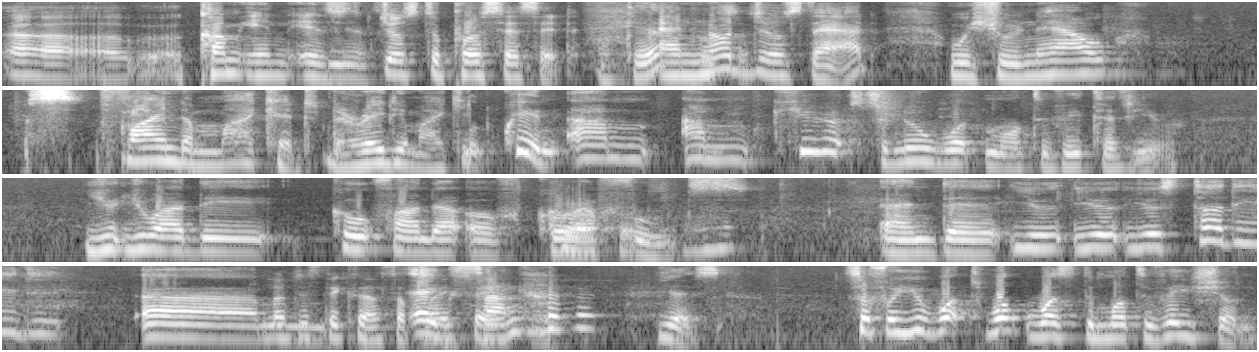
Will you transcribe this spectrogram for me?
uh, come in is yes. just to process it. Okay, and process. not just that, we should now find a market, the ready market. Queen, um, I'm curious to know what motivated you. You, you are the co-founder of Kora, Foods, mm -hmm. and uh, you, you, you studied... Um, Logistics and supply exactly. chain. yes. So for you, what, what was the motivation?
